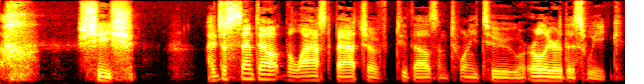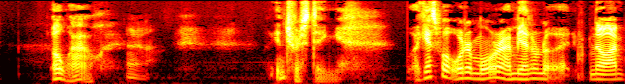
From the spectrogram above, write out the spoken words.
Sheesh. I just sent out the last batch of 2022 earlier this week. Oh, wow. Yeah. Interesting. I guess we'll order more. I mean, I don't know. No, I'm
